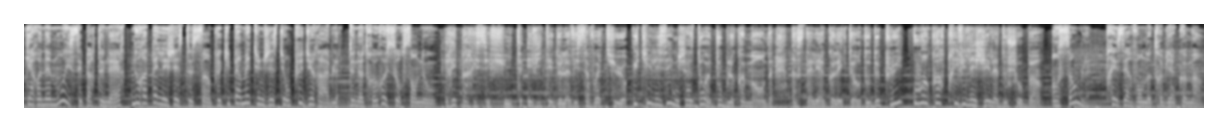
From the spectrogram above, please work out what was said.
Garonne Amont et ses partenaires nous rappellent les gestes simples qui permettent une gestion plus durable de notre ressource en eau. Réparer ses fuites, éviter de laver sa voiture, utiliser une chasse d'eau à double commande, installer un collecteur d'eau de pluie ou encore privilégier la douche au bain. Ensemble, préservons notre bien commun.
